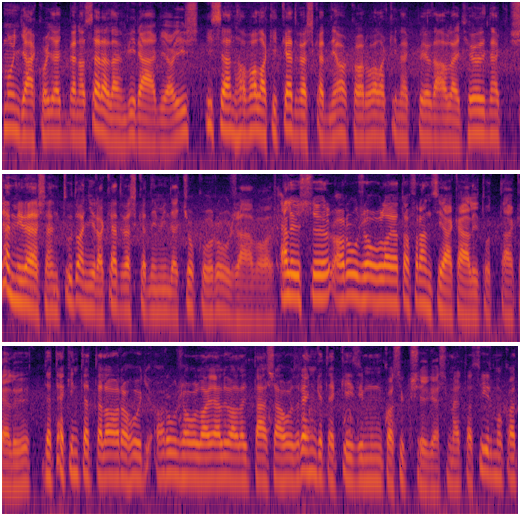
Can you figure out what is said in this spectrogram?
Mondják, hogy egyben a szerelem virágja is, hiszen ha valaki kedveskedni akar valakinek, például egy hölgynek, semmivel sem tud annyira kedveskedni, mint egy csokó rózsával. Először a rózsaolajat a franciák állították elő, de tekintettel arra, hogy a rózsaolaj előállításához rengeteg kézi munka szükséges, mert a szírmokat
